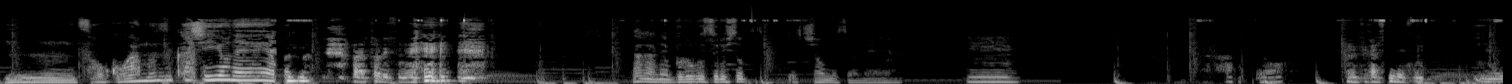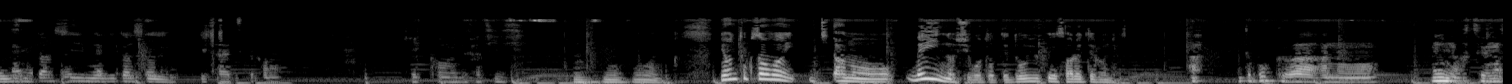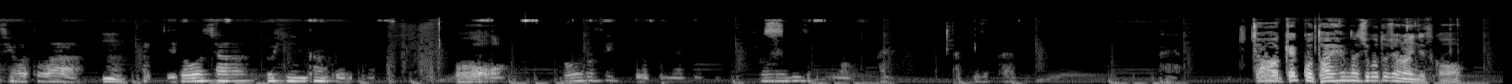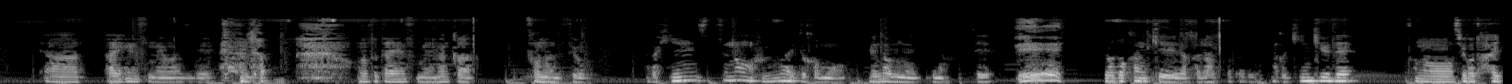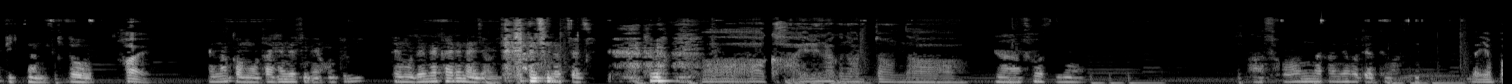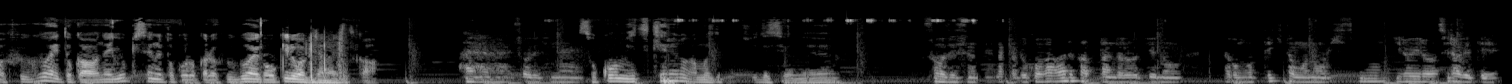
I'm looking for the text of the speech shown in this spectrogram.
うーん、そこが難しいよね。やっぱり。まあそうですね。だからね、ブログする人って言っちゃうんですよね。うん。難しいですね。難しい、難しい。リサーチとかも結構難しいし。うんうんうん。ヤントクさんは、あの、メインの仕事ってどういう系されてるんですか？あと僕は、あの、メインの普通の仕事は、うん。自動車部品関係のおーロード設計というやつですね。調理技術の、はい、技術開発。じゃあ結構大変な仕事じゃないんですか？ああ、大変ですね、マジで。なんか、ほんと大変ですね。なんか、そうなんですよ。なんか品質の不具合とかも面倒見ないといけなくて、ええ労働関係だからってことで、なんか緊急で、その仕事入ってきたんですけど、はい。えなんかもう大変ですね、本当に。え、もう全然帰れないじゃん、みたいな感じになっちゃうし。ああ、帰れなくなったんだ。いやーそうですね。まあ、そんな感じのことやってますね。やっぱ不具合とかはね、予期せぬところから不具合が起きるわけじゃないですか。はいはいはい、そうですね。そこを見つけるのが難しいですよね。そうですよね。なんかどこが悪かったんだろうっていうのを、なんか持ってきたものを必死にいろいろ調べて、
